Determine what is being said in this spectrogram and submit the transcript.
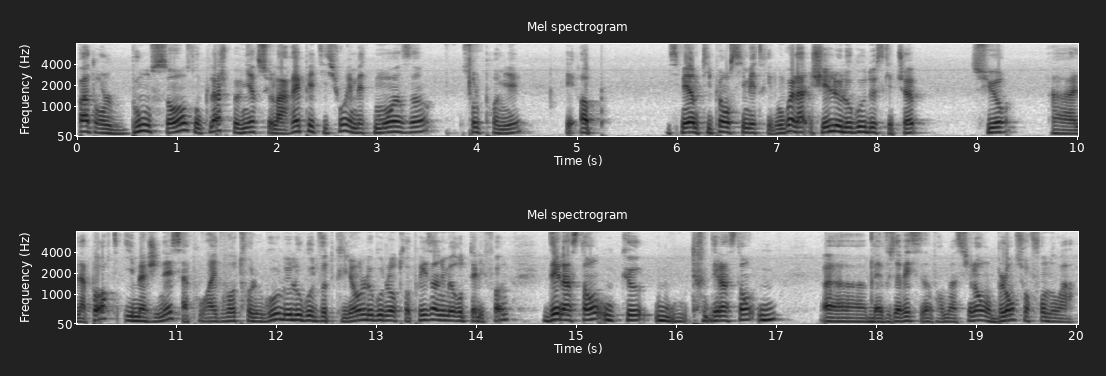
pas dans le bon sens. Donc là, je peux venir sur la répétition et mettre moins 1 sur le premier. Et hop, il se met un petit peu en symétrie. Donc voilà, j'ai le logo de SketchUp sur euh, la porte. Imaginez, ça pourrait être votre logo, le logo de votre client, le logo de l'entreprise, un numéro de téléphone, dès l'instant où, que, dès l'instant où euh, ben, vous avez ces informations-là en blanc sur fond noir.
